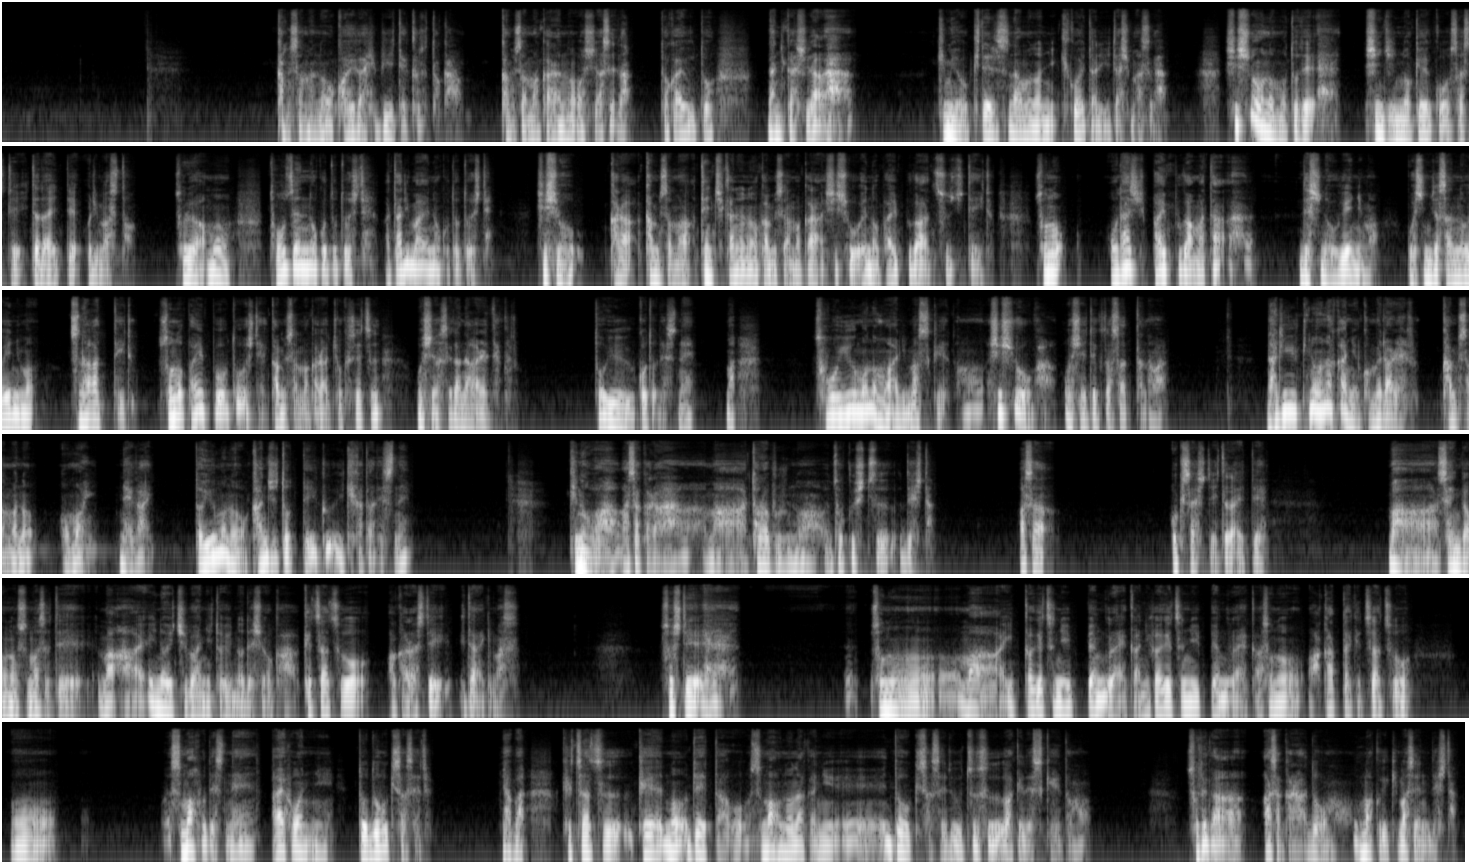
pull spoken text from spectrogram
神様の声が響いてくるとか神様からのお知らせだとか言うと何かしら奇妙奇烈なものに聞こえたりいたしますが師匠のもとで信心の稽古をさせていただいておりますと。それはもう当然のこととして当たり前のこととして師匠から神様天地金の神様から師匠へのパイプが通じている。その同じパイプがまた弟子の上にもご信者さんの上にもつながっている。そのパイプを通して神様から直接お知らせが流れてくるということですね。まあそういうものもありますけれども師匠が教えてくださったのは成り行きの中に込められる神様の思い願いというものを感じ取っていく生き方ですね。昨日は朝からまあトラブルの続出でした。朝起きさせていただいてまあ洗顔を済ませてまあ胃の一番にというのでしょうか。血圧を測らせていただきます。そしてそのまあ1ヶ月に一遍ぐらいか2ヶ月に一遍ぐらいかその測った血圧をスマホですね。iPhone にと同期させる。いわば血圧計のデータをスマホの中に同期させる移すわけですけれどもそれが朝からどうもうまくいきませんでした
